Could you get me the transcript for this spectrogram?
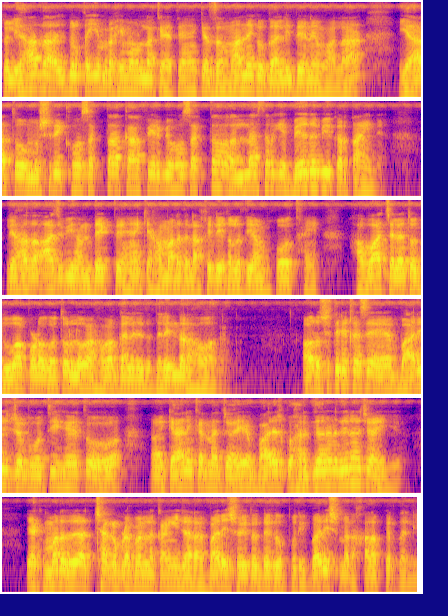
تو لہٰذا ابن القیم رحمہ اللہ کہتے ہیں کہ زمانے کو گالی دینے والا یا تو مشرق ہو سکتا، کافر بھی ہو سکتا اور اللہ سر کے بے دبی کرتا انہیں لہٰذا آج بھی ہم دیکھتے ہیں کہ ہمارے دن آخری غلطیاں بہت ہیں۔ ہوا چلے تو دعا پڑو گے تو لوگ ہوا گلے دیتے، دلندر ہوا کا اور اسی طریقے سے بارش جب ہوتی ہے تو کیا نہیں کرنا چاہیے، بارش کو ہر نہیں دینا چاہیے۔ ایک مرد اچھا کپڑا پہننا کہیں جا رہا ہے، بارش ہوئی تو دیکھو پوری، بارش میرا خراب کر ڈالی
